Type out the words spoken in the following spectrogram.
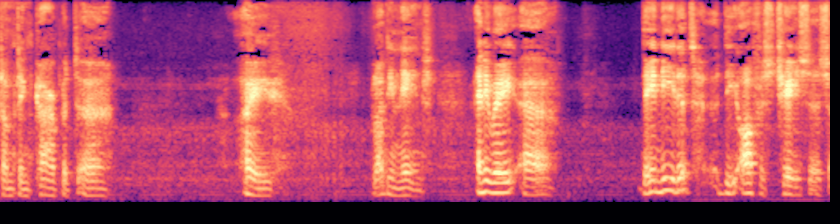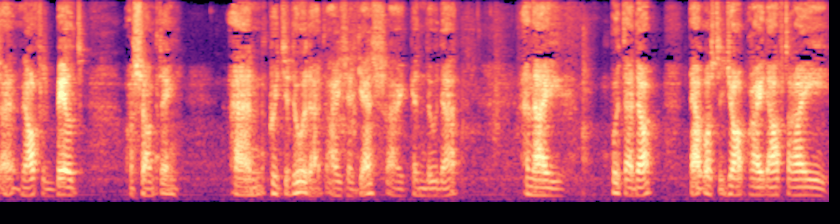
something carpet. Uh, I bloody names. Anyway, uh, they needed the office changed, an uh, uh, office built or something. And could you do that? I said, yes, I can do that. And I put that up. That was the job right after I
